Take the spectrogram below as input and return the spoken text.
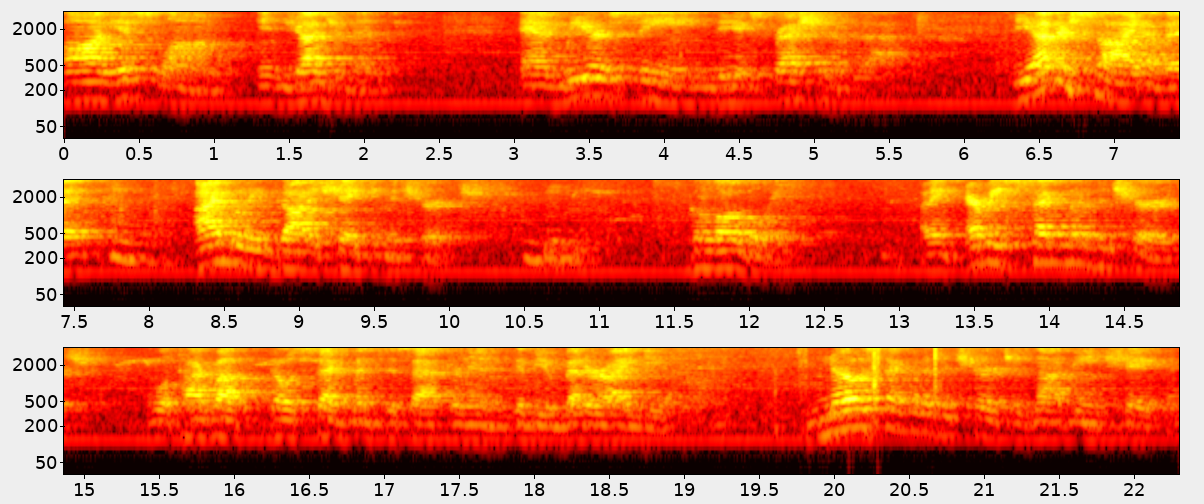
on Islam in judgment, and we are seeing the expression of that. The other side of it, I believe God is shaking the church globally. I think every segment of the church, we'll talk about those segments this afternoon to give you a better idea. No segment of the church is not being shaken.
